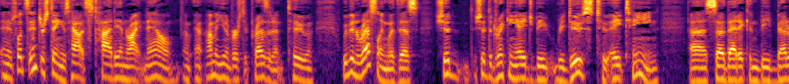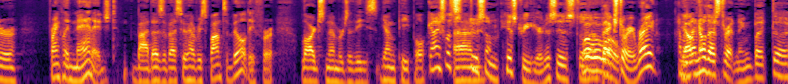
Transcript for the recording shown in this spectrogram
And it's, what's interesting is how it's tied in right now. I'm- a university president too. We've been wrestling with this. Should should the drinking age be reduced to 18 uh, so that it can be better, frankly, managed by those of us who have responsibility for large numbers of these young people? Guys, let's Um, do some history here. This is the Whoa, whoa, whoa. backstory, right? I mean, Yeah, I know that's threatening, but uh,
